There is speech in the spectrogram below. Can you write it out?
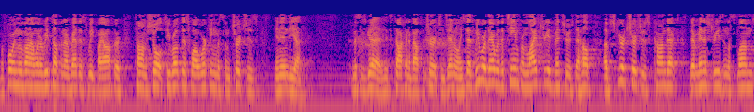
Before we move on, I want to read something I read this week by author Thom Schultz. He wrote this while working with some churches in India. This is good. He's talking about the church in general. He says, We were there with a team from Life Tree Adventures to help obscure churches conduct their ministries in the slums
